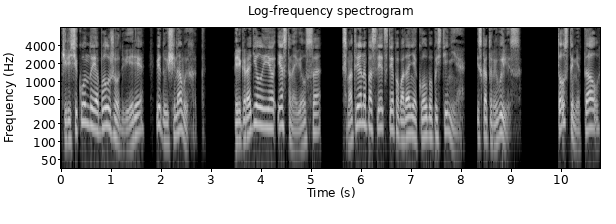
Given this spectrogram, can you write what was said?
Через секунду я был уже у двери, ведущей на выход. Перегородил ее и остановился, смотря на последствия попадания колбы по стене, из которой вылез. Толстый металл,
